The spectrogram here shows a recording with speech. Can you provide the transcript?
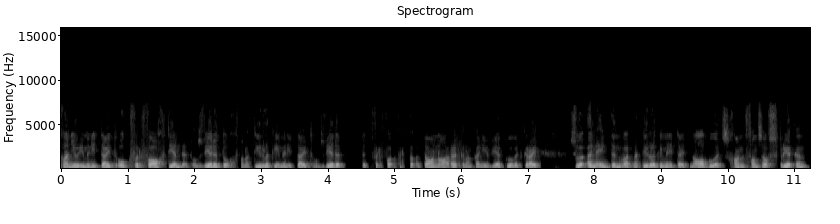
gaan jou immuniteit ook vervaag teen dit. Ons weet dit tog van natuurlike immuniteit. Ons weet dit dit vertaan na ruk en dan kan jy weer COVID kry. So inenting wat natuurlike immuniteit naboots gaan van selfsprekend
